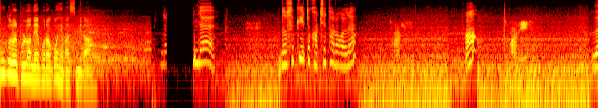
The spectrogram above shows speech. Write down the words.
친구를 불러내 보라고 해봤습니다. 근데 너 스케이트 같이 타러 갈래? 아니. 어? 아니. 왜?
